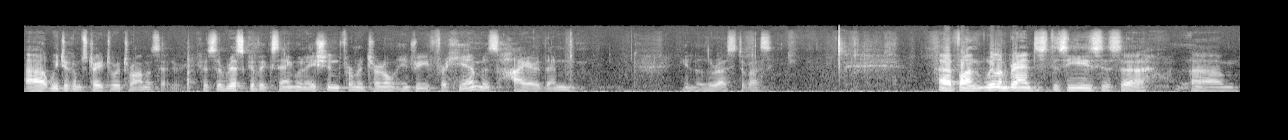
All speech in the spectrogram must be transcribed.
uh, we took him straight to a trauma center because the risk of exsanguination from internal injury for him is higher than, you know, the rest of us. Uh, von Willebrand's disease is uh, um,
